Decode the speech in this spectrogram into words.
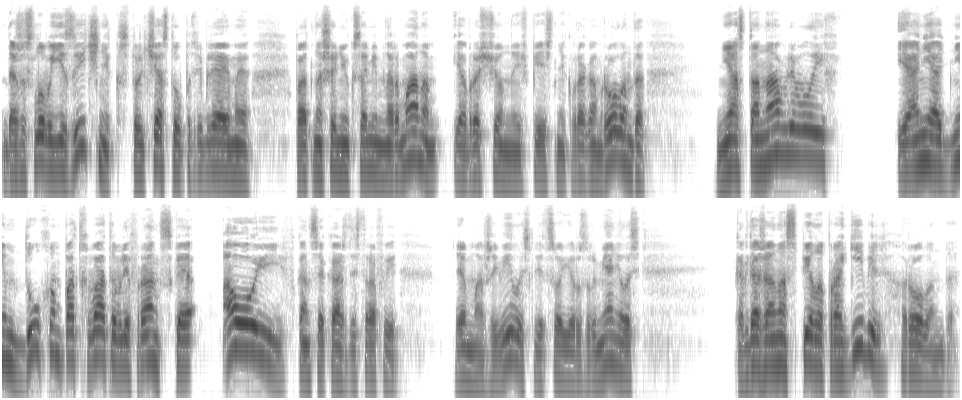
Даже слово «язычник», столь часто употребляемое по отношению к самим норманам и обращенное в песне к врагам Роланда, не останавливало их, и они одним духом подхватывали франкское «Аой!» в конце каждой строфы. Эмма оживилась, лицо ее разрумянилось. Когда же она спела про гибель Роланда,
